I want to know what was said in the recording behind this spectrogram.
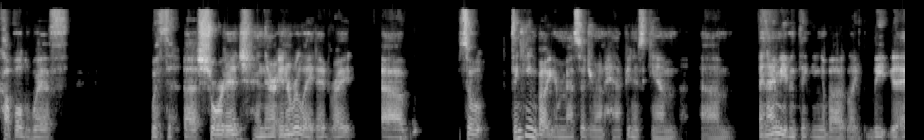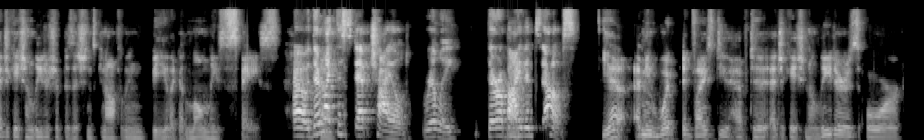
coupled with with a shortage and they're interrelated, right? Uh, so thinking about your message around happiness, Kim, um, and I'm even thinking about like le- education leadership positions can often be like a lonely space. Oh, they're uh, like the stepchild, really. They're by um, themselves. Yeah. I mean, what advice do you have to educational leaders or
